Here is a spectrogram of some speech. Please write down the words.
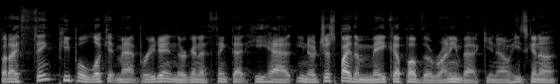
But I think people look at Matt Breida and they're going to think that he had, you know, just by the makeup of the running back, you know, he's going to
